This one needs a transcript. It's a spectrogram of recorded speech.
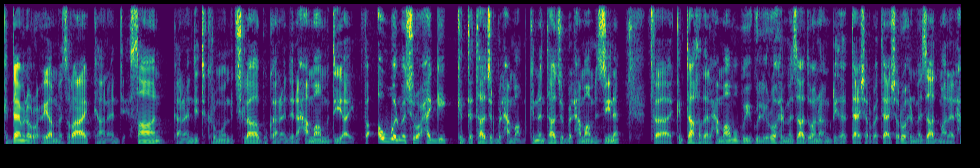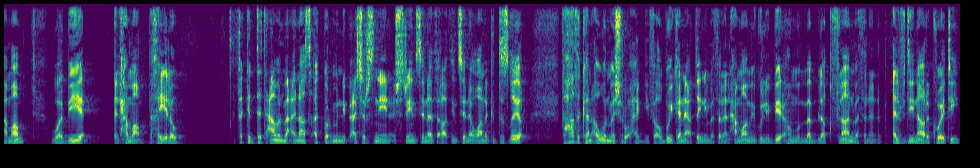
كنت دائما أروح وياه المزرعة. كان عندي حصان كان عندي تكرمون كلاب وكان عندنا حمام ودي آي. فأول مشروع حقي كنت أتاجر بالحمام. كنا نتاجر بالحمام الزينة. فكنت آخذ الحمام وأبوي يقول لي روح المزاد وأنا عمري 13 14 أروح المزاد مال الحمام وابيع الحمام. تخيلوا فكنت أتعامل مع ناس أكبر مني بعشر سنين 20 سنة 30 سنة وأنا كنت صغير. فهذا كان أول مشروع حقي. فأبوي كان يعطيني مثلا حمام يقول لي بيعهم بمبلغ فلان مثلا ب 1000 دينار كويتي.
